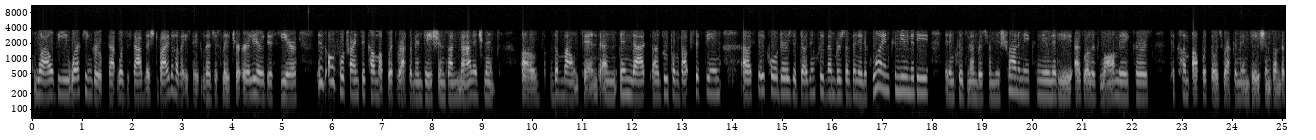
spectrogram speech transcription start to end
while the working group that was established by the Hawaii State Legislature earlier this year is also trying to come up with recommendations on management of the mountain. And in that uh, group of about 15 uh, stakeholders, it does include members of the Native Hawaiian community, it includes members from the astronomy community, as well as lawmakers to come up with those recommendations on the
